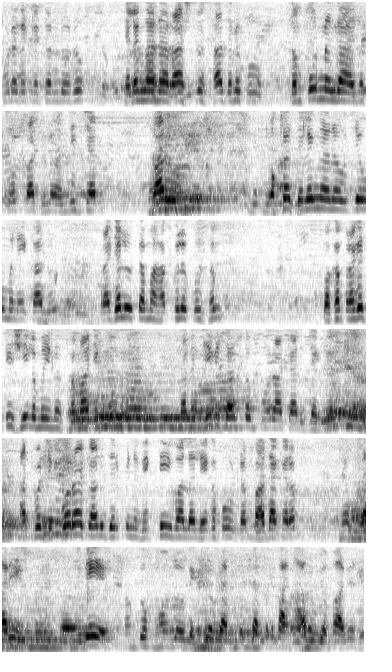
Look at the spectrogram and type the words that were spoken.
కూడగట్టడంలోనూ తెలంగాణ రాష్ట్ర సాధనకు సంపూర్ణంగా ఆయన తోడ్పాటును అందించారు. వారు ఒక్క తెలంగాణ ఉద్యమం అనే కాదు ప్రజలు తమ హక్కుల కోసం ఒక ప్రగతిశీలమైన సమాజం కోసం తన జీవితాంతం పోరాటాలు జరిపారు. అటువంటి పోరాటాలు జరిపిన వ్యక్తి ఇవాళ లేకపోవటం బాధాకరం. ఒకసారి ఇదే మంగు భవన్లో లెక్చర్ ఇవ్వడానికి ఆయన ఆరోగ్యం బాగాలేదు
